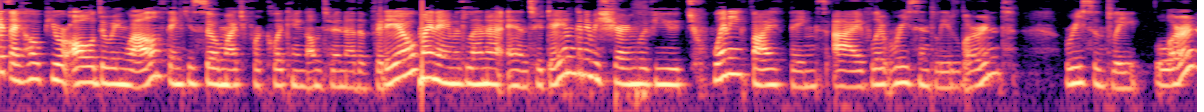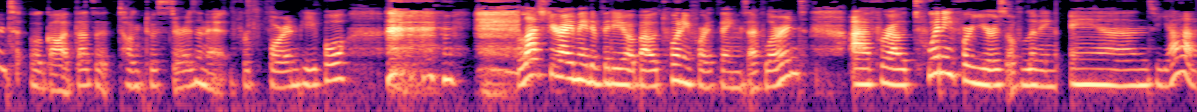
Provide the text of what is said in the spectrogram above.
guys, I hope you're all doing well. Thank you so much for clicking onto another video. My name is Lena and today I'm going to be sharing with you 25 things I've recently learned recently learned. Oh god, that's a tongue twister, isn't it, for foreign people? Last year I made a video about 24 things I've learned uh, throughout 24 years of living and yeah,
